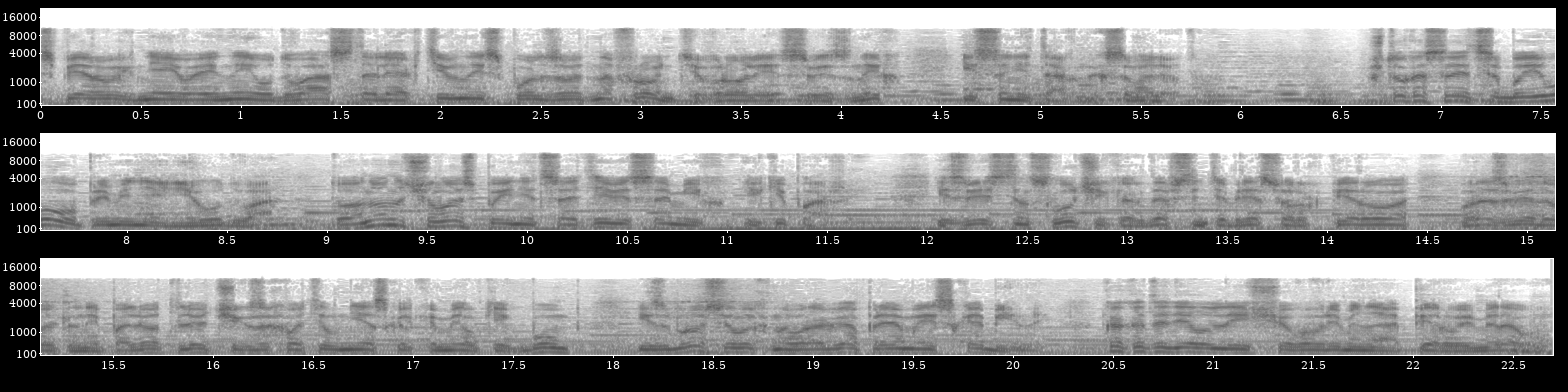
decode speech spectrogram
С первых дней войны У-2 стали активно использовать на фронте в роли связных и санитарных самолетов. Что касается боевого применения У-2, то оно началось по инициативе самих экипажей. Известен случай, когда в сентябре 41-го в разведывательный полет летчик захватил несколько мелких бомб и сбросил их на врага прямо из кабины, как это делали еще во времена Первой мировой.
